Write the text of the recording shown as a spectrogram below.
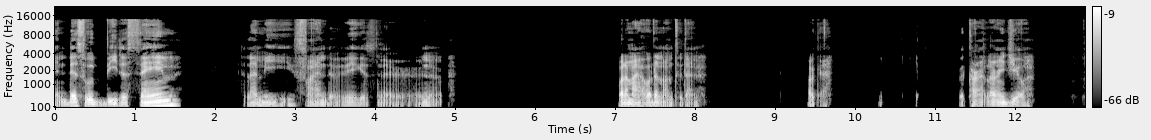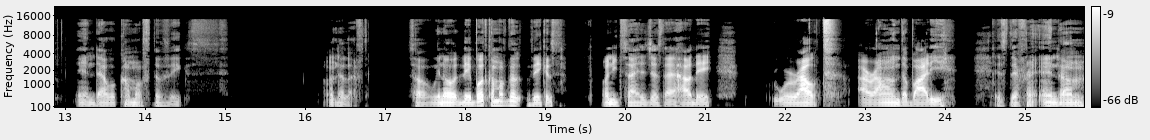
And this would be the same. Let me find the vagus nerve. What am I holding on to then? Okay. Recurrent laryngeal. And that will come off the vagus on the left. So we know they both come off the vagus on each side. It's just that how they route around the body is different. And um,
